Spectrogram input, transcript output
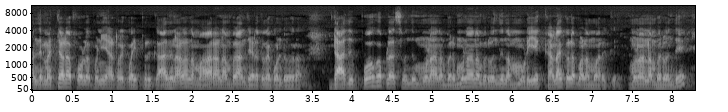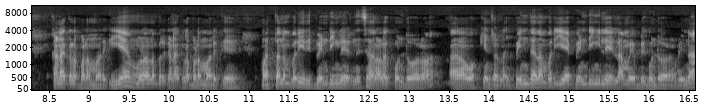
அந்த மெத்தடை ஃபாலோ பண்ணி ஆடுறதுக்கு வாய்ப்பு இருக்குது அதனால் நம்ம ஆறாம் நம்பர் அந்த இடத்துல கொண்டு வரோம். பட் அது போக ப்ளஸ் வந்து மூணாம் நம்பர் மூணாம் நம்பர் வந்து நம்முடைய கணக்கில் பலமாக இருக்குது மூணாம் நம்பர் வந்து கணக்கில் பலமாக இருக்குது ஏன் மூணாம் நம்பர் கணக்கில் பலமாக இருக்குது மற்ற நம்பர் இது பெண்டிங்கில் இருந்துச்சு அதனால் கொண்டு வரோம். அதனால் ஓகேன்னு சொல்லலாம். இப்போ இந்த நம்பர் ஏன் பெண்டிங்கில் இல்லாமல் எப்படி கொண்டு வரோம் அப்படின்னா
